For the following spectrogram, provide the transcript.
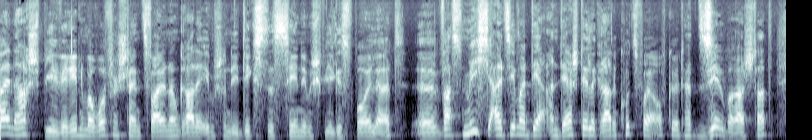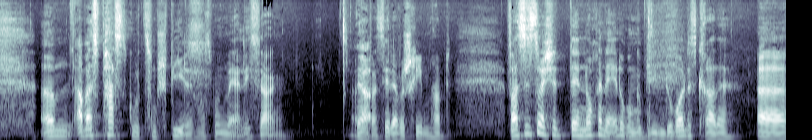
Bei Nachspiel, wir reden über Wolfenstein 2 und haben gerade eben schon die dickste Szene im Spiel gespoilert. Äh, was mich als jemand, der an der Stelle gerade kurz vorher aufgehört hat, sehr überrascht hat. Ähm, aber es passt gut zum Spiel, muss man mir ehrlich sagen. Ja. Was ihr da beschrieben habt. Was ist euch denn noch in Erinnerung geblieben? Du wolltest gerade. Äh,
